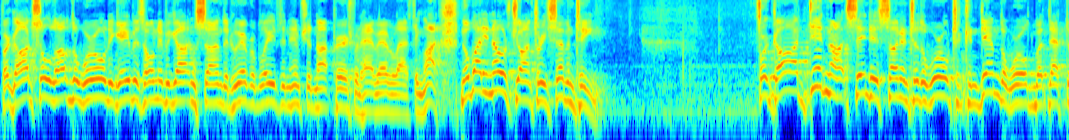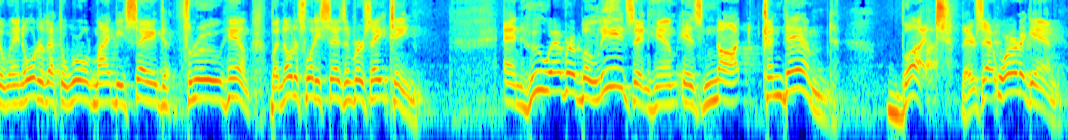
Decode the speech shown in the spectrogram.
For God so loved the world, he gave his only begotten Son, that whoever believes in him should not perish but have everlasting life. Nobody knows John 3:17. For God did not send his Son into the world to condemn the world, but that the, in order that the world might be saved through him. But notice what he says in verse 18. And whoever believes in him is not condemned. But, there's that word again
